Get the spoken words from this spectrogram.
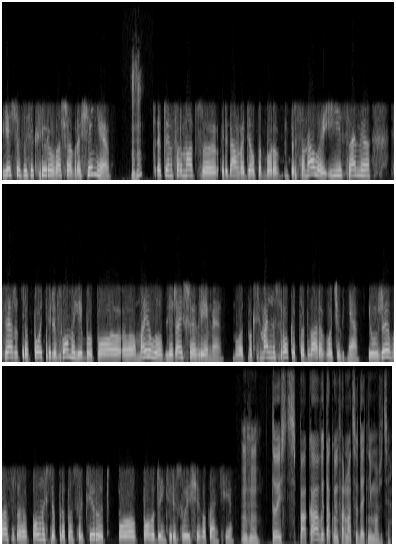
Я сейчас зафиксирую ваше обращение. Мгм. Эту информацию передам в отдел подбора персонала и с вами свяжутся по телефону либо по э, мейлу в ближайшее время. Вот. Максимальный срок это два рабочих дня. И уже вас э, полностью проконсультируют по поводу интересующей вакансии. Мгм. То есть пока вы такую информацию дать не можете?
